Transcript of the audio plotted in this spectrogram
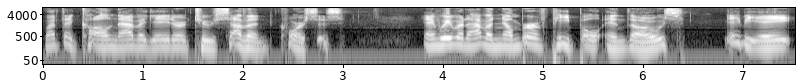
what they call Navigator 2 7 courses. And we would have a number of people in those maybe 8,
